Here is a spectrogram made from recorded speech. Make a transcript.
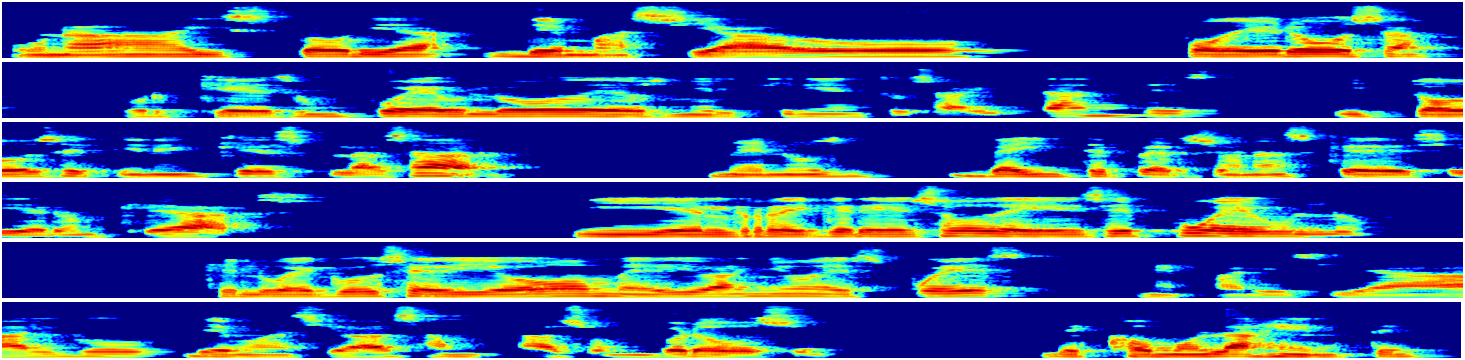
una historia demasiado poderosa, porque es un pueblo de 2.500 habitantes y todos se tienen que desplazar, menos 20 personas que decidieron quedarse. Y el regreso de ese pueblo, que luego se dio medio año después, me parecía algo demasiado asombroso de cómo la gente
